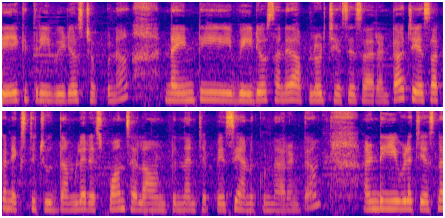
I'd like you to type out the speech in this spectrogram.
డేకి త్రీ వీడియోస్ చొప్పున నైంటీ వీడియోస్ అనేది అప్లోడ్ చేసేసారంట. చేశాక నెక్స్ట్ చూద్దాంలే రెస్పాన్స్ ఎలా ఉంటుందని చెప్పేసి అనుకున్నారంట. అండ్ ఈవిడ చేసిన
